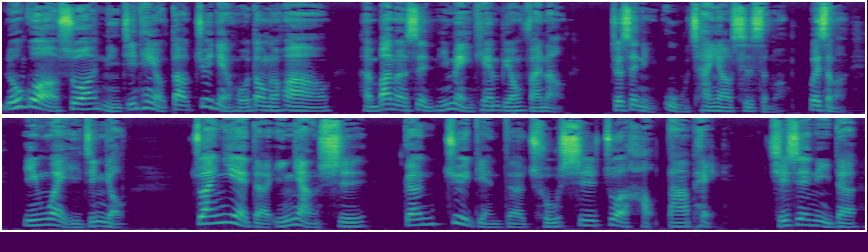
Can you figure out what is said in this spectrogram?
如果说你今天有到据点活动的话哦，很棒的是，你每天不用烦恼，就是你午餐要吃什么？为什么？因为已经有专业的营养师跟据点的厨师做好搭配。其实你的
